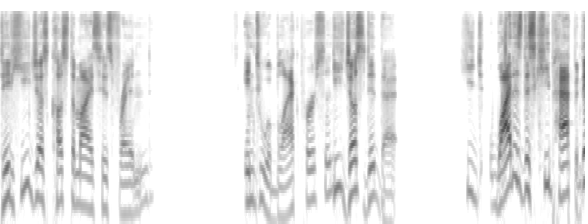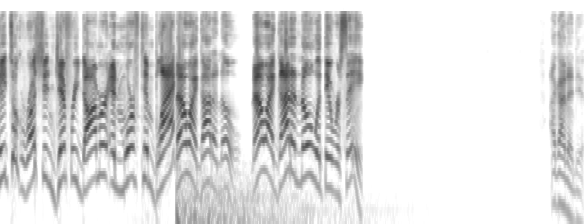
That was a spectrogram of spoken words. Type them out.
Did he just customize his friend into a black person? He just did that. He j- why does this keep happening? They took Russian Jeffrey Dahmer and morphed him black? Now I gotta know. Now I gotta know what they were saying. I got an idea.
